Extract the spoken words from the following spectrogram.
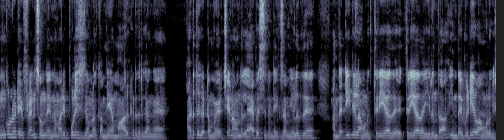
உங்களுடைய ஃப்ரெண்ட்ஸ் வந்து இந்த மாதிரி போலீஸ் எக்ஸாமில் கம்மியாக மார்க் எடுத்திருக்காங்க. அடுத்த கட்ட முயற்சியாக நான் வந்து லேப் அசிஸ்டன்ட் எக்ஸாம் எழுது. அந்த டீட்டெயில் அவங்களுக்கு தெரியாது தெரியாத இருந்தால் இந்த வீடியோவை அவங்களுக்கு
